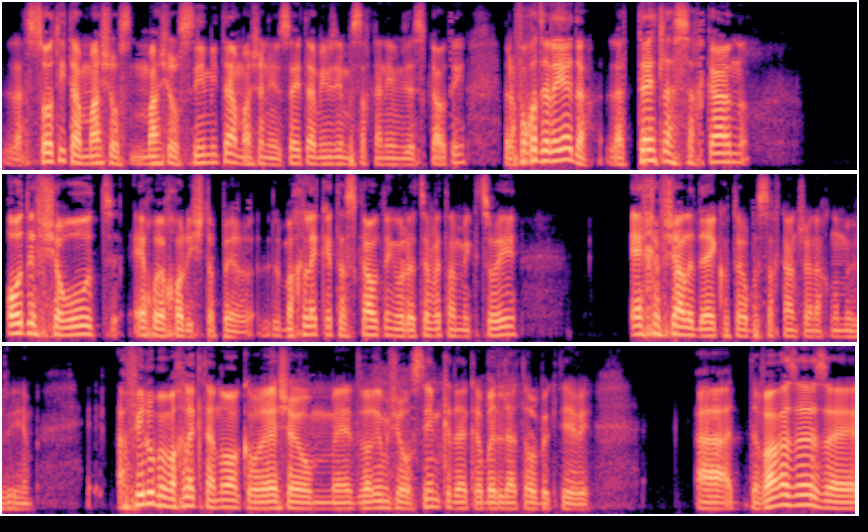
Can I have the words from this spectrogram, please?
לעשות איתם מה, שעוש, מה שעושים איתם, מה שאני עושה איתם, אם זה עם השחקנים, אם זה scouting, ולהפוך את זה לידע, לתת לשחקן עוד אפשרות איך הוא יכול להשתפר. למחלקת ה scouting ולצוות המקצועי, איך אפשר לדייק יותר בשחקן שאנחנו מביאים. אפילו במחלקת הנוער כבר יש היום אה, דברים שעושים כדי לקבל דאטה אובייקטיבי. הדבר הזה זה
